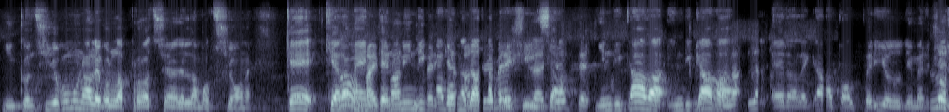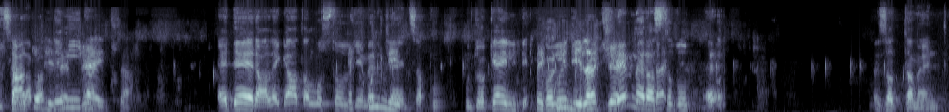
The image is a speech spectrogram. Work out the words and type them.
in Consiglio Comunale con l'approvazione della mozione, che chiaramente no, non indicava una data precisa, gente... indicava, indicava no, la, la... era legato al periodo di emergenza della pandemia. ed era legato allo stato e di quindi, emergenza, appunto, che il, con il DPCM era stato... Eh, Esattamente.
